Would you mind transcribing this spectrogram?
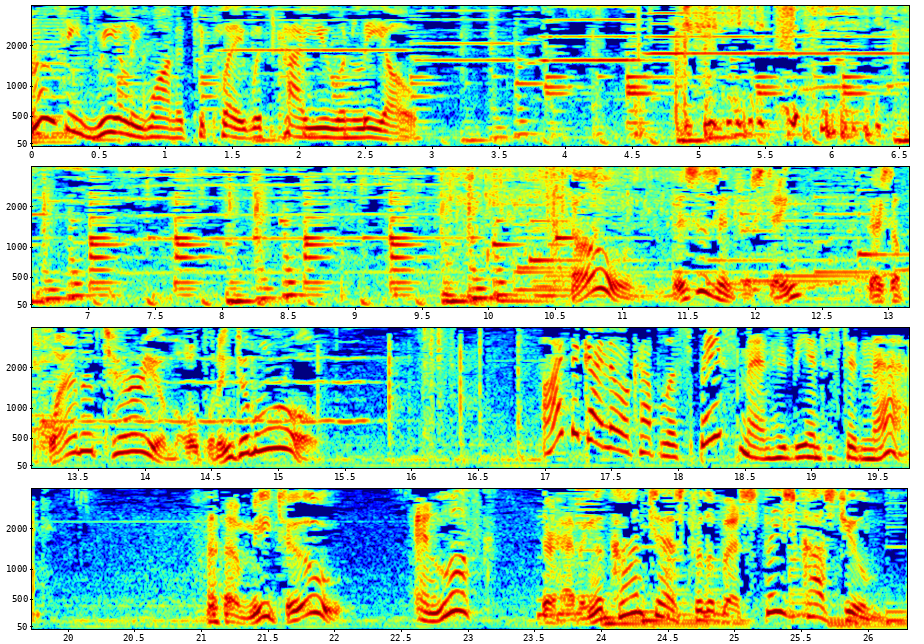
Rosie really wanted to play with Caillou and Leo. Oh, this is interesting. There's a planetarium opening tomorrow. I think I know a couple of spacemen who'd be interested in that. Me too. And look, they're having a contest for the best space costume.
